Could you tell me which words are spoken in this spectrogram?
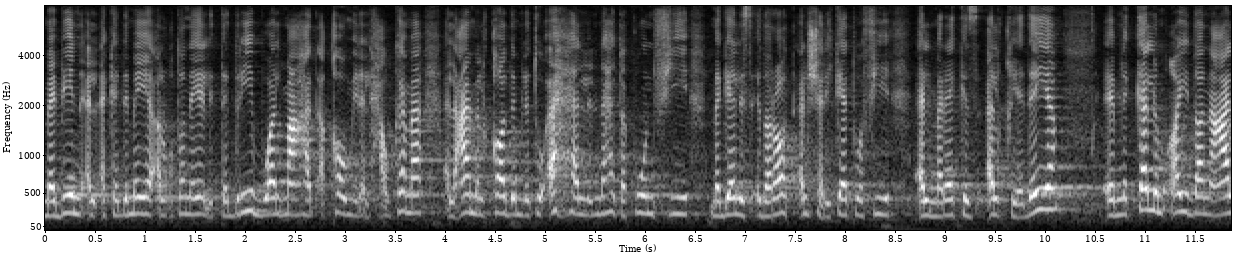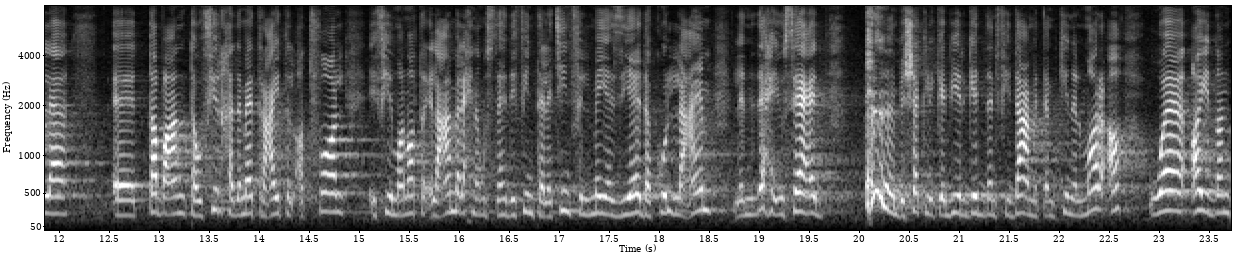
ما بين الأكاديمية الوطنية للتدريب والمعهد القومي للحوكمة العام القادم لتؤهل أنها تكون في مجالس إدارات الشركات وفي المراكز القيادية. بنتكلم أيضا على طبعا توفير خدمات رعاية الأطفال في مناطق العمل. إحنا مستهدفين 30% زيادة كل عام لأن ده هيساعد بشكل كبير جدا في دعم تمكين المرأة. وأيضا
